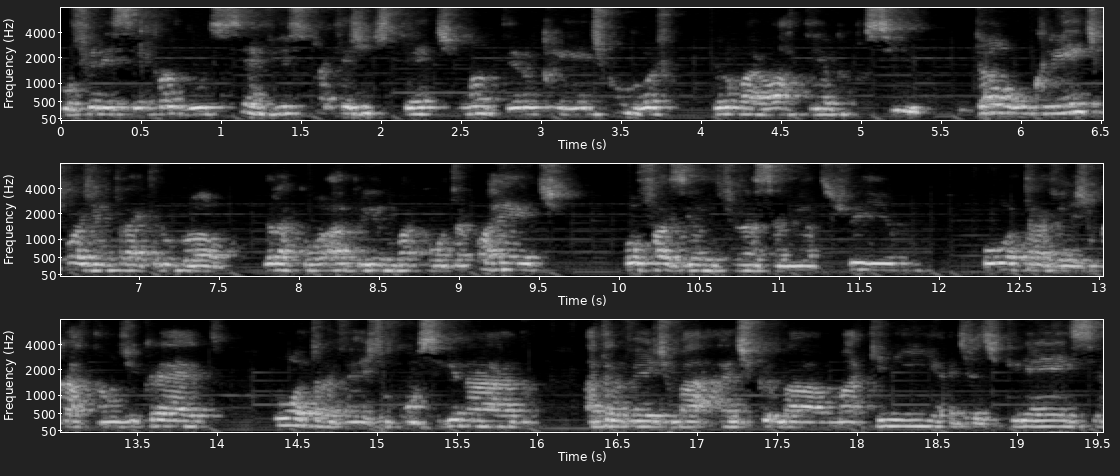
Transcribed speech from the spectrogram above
oferecer produtos e serviços para que a gente tente manter o cliente conosco pelo maior tempo possível. Então, o cliente pode entrar aqui no banco pela, abrindo uma conta corrente, ou fazendo financiamento de veículo, ou através de um cartão de crédito, ou através de um consignado, através de uma, uma maquininha de adquirência.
